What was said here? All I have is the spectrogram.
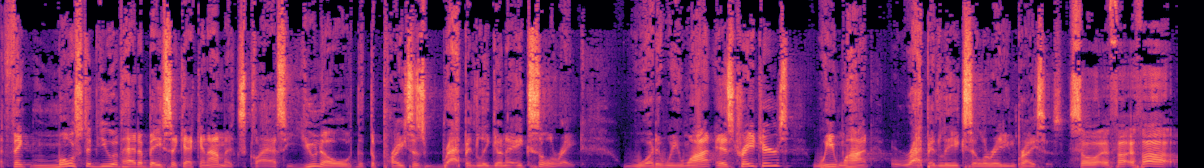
I think most of you have had a basic economics class. You know that the price is rapidly going to accelerate. What do we want as traders? We want rapidly accelerating prices. So if I, if I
